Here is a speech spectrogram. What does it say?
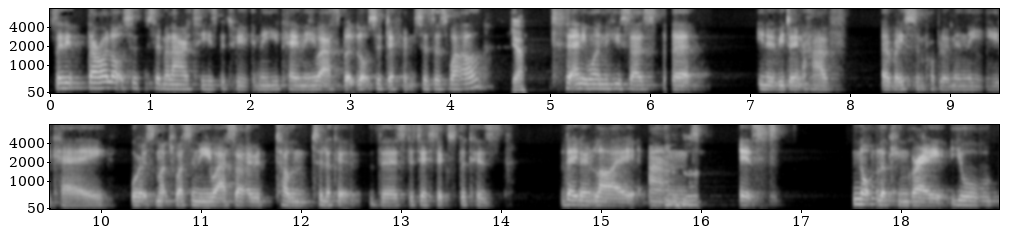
So there are lots of similarities between the UK and the US, but lots of differences as well. Yeah. To anyone who says that, you know, we don't have a racism problem in the UK or it's much worse in the US, I would tell them to look at the statistics because they don't lie and mm-hmm. it's not looking great. You're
